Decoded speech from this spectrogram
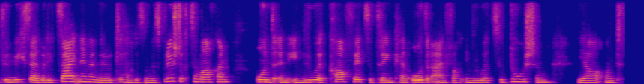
für mich selber die Zeit nehme, mir wirklich ein gesundes Frühstück zu machen und in, Ruhe Kaffee zu trinken oder einfach in Ruhe zu duschen. Ja, und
